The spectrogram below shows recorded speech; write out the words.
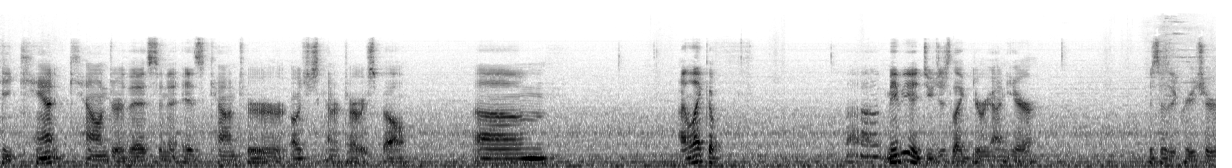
He can't counter this, and it is counter. Oh, it's just counter target spell. Um, I like a. Uh, maybe I do just like Yorion here, just as a creature.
